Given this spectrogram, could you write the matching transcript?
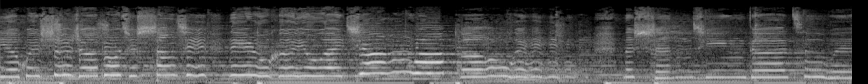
也会试着不去想起你如何用爱将我包围，那深情的滋味。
